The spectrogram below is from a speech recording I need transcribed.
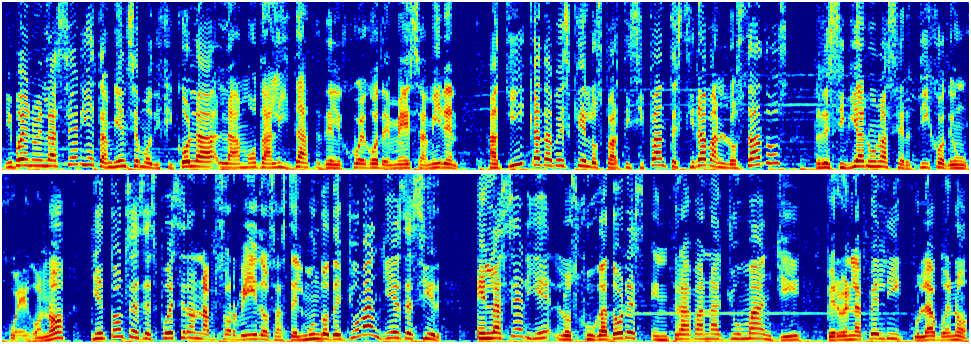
Y bueno, en la serie también se modificó la, la modalidad del juego de mesa. Miren, Aquí, cada vez que los participantes tiraban los dados, recibían un acertijo de un juego, ¿no? Y entonces después eran absorbidos hasta el mundo de Jumanji, es decir, en la serie, los jugadores entraban a Jumanji, pero en la película, bueno,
